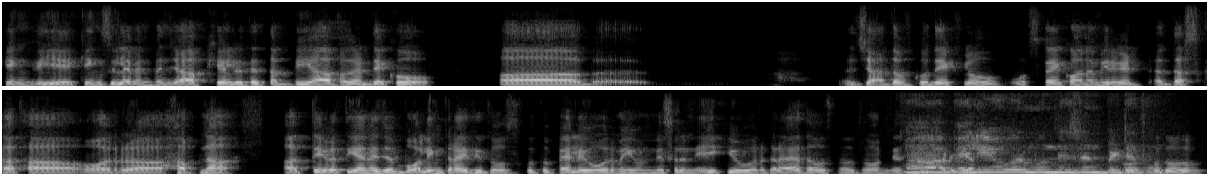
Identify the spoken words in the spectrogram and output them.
किंग ये किंग्स इलेवन पंजाब खेल रहे थे तब भी आप अगर देखो जादव को देख लो उसका इकोनॉमी रेट दस का था और अपना तेवतिया ने जब बॉलिंग कराई थी तो उसको तो पहले ओवर में ही उन्नीस रन एक ही ओवर कराया था उसने उसमें उन्नीस हाँ, रन पहले ओवर में उन्नीस रन पिटे तो उसको तो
